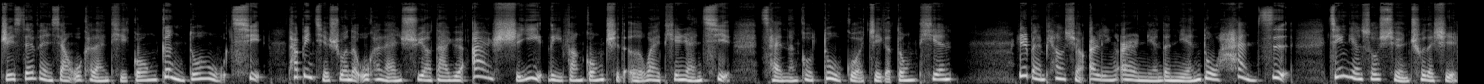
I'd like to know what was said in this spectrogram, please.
G7 向乌克兰提供更多武器。他并且说呢，乌克兰需要大约二十亿立方公尺的额外天然气，才能够度过这一个冬天，日本票选二零二二年的年度汉字，今年所选出的是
